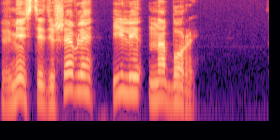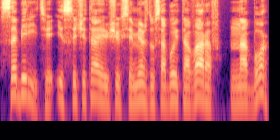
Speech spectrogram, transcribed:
Вместе дешевле или наборы. Соберите из сочетающихся между собой товаров набор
